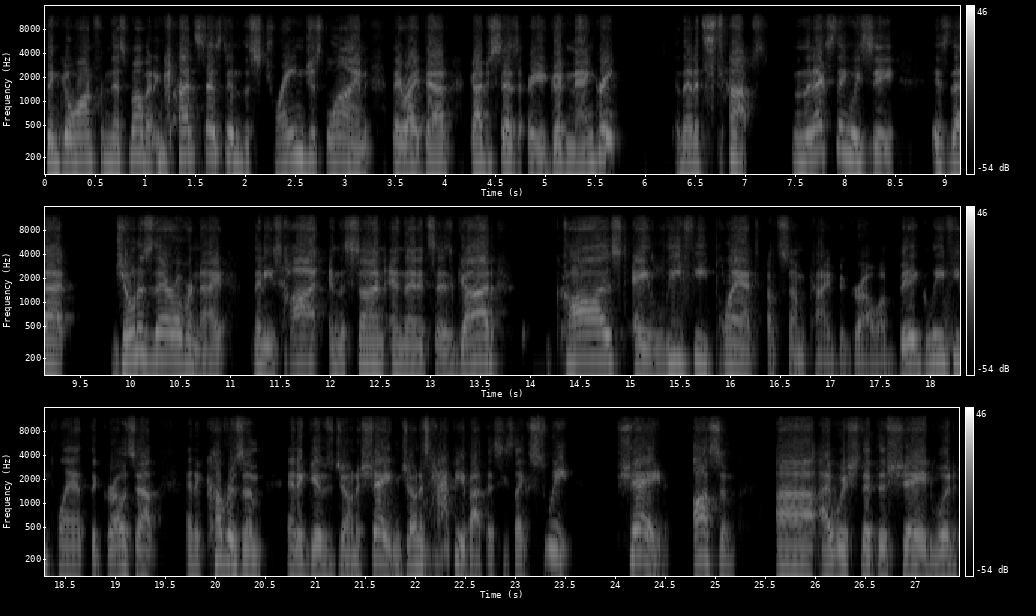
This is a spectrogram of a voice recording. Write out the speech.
than go on from this moment. And God says to him the strangest line they write down. God just says, "Are you good and angry?" And then it stops. And the next thing we see is that Jonah's there overnight, then he's hot in the sun, and then it says God caused a leafy plant of some kind to grow, a big leafy plant that grows up and it covers him and it gives Jonah shade. And Jonah's happy about this. He's like, sweet, shade, awesome. Uh, I wish that this shade would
